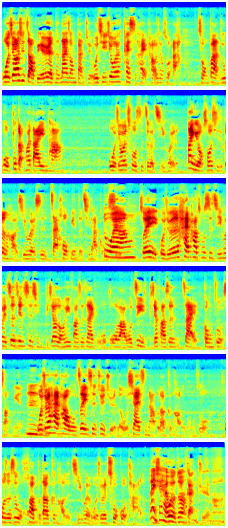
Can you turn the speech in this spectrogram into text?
我就要去找别人的那种感觉，我其实就会开始害怕。我想说啊，怎么办？如果不赶快答应他？我就会错失这个机会了。但有时候其实更好的机会是在后面的其他公司。对啊，所以我觉得害怕错失机会这件事情比较容易发生在我我啦，我自己比较发生在工作上面。嗯，我就会害怕我这一次拒绝了，我下一次拿不到更好的工作，或者是我换不到更好的机会，我就会错过它了。那你现在还会有这种感觉吗？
